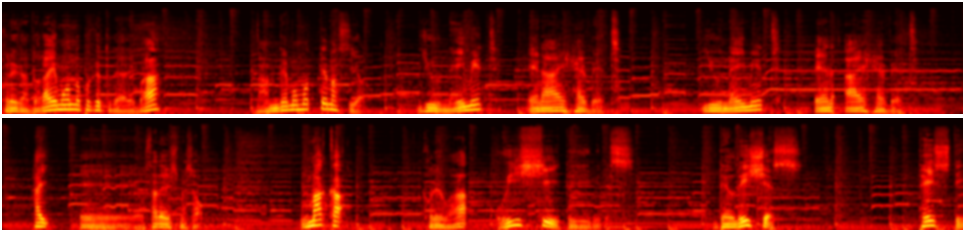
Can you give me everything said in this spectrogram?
これがドラえもんのポケットであれば何でも持ってますよ。You name it and I have it. You name it and I have it. はい、えー、おさらいをしましょううまかこれは美味しいという意味です delicious tasty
